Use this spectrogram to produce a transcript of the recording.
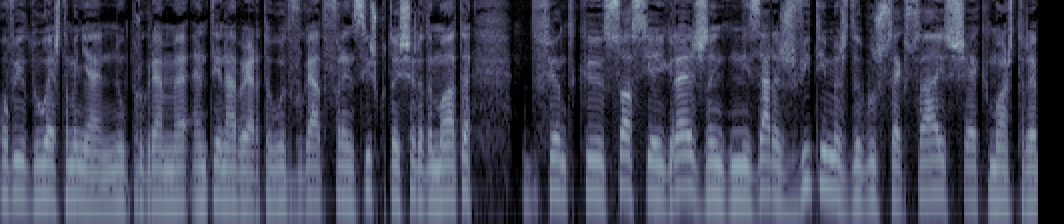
Ouvido esta manhã no programa Antena Aberta, o advogado Francisco Teixeira da Mota defende que só se a Igreja indenizar as vítimas de abusos sexuais é que mostra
